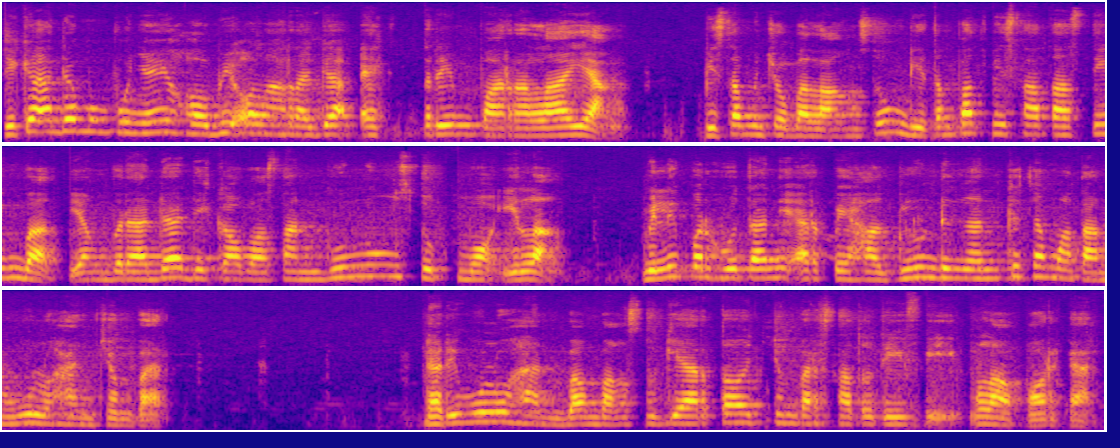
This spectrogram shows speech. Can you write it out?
jika Anda mempunyai hobi olahraga ekstrim para layang, bisa mencoba langsung di tempat wisata Simbat yang berada di kawasan Gunung Sukmo Ilang milik Perhutani RPH Glundengan Kecamatan Wuluhan Jember. Dari Wuluhan, Bambang Sugiarto, Jember 1 TV melaporkan.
